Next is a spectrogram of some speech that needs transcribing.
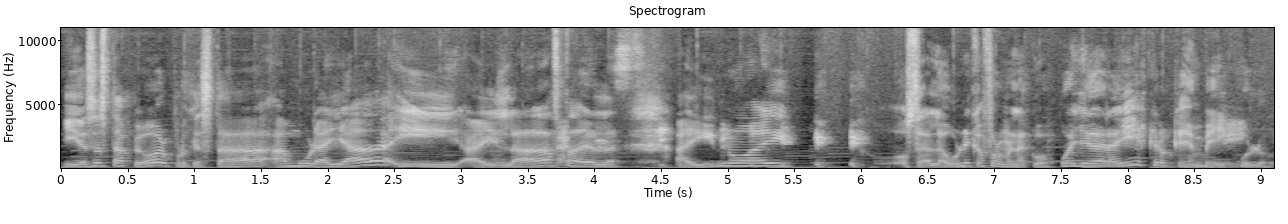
Y eso está peor porque está amurallada y aislada hasta de ahí no hay, o sea, la única forma en la que vos puedes llegar ahí es creo que en vehículo.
